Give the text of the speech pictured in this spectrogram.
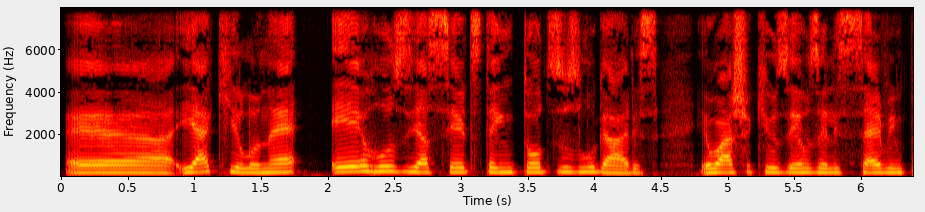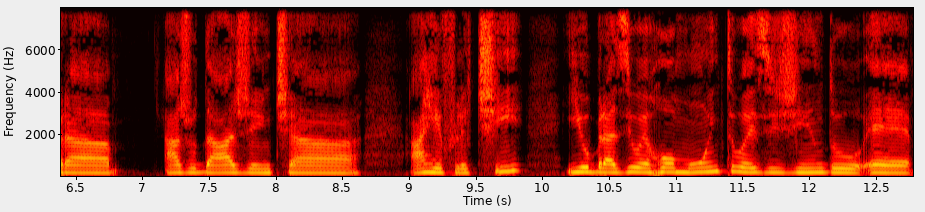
É, e é aquilo, né? Erros e acertos tem em todos os lugares. Eu acho que os erros eles servem para ajudar a gente a, a refletir. E o Brasil errou muito exigindo, é,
